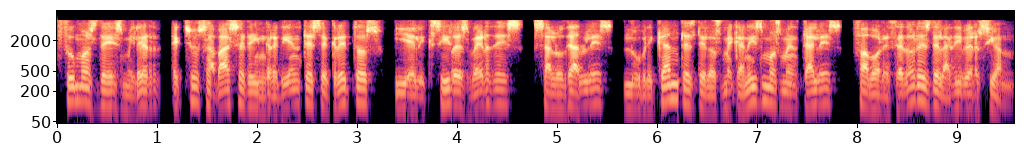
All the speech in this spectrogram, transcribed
zumos de Smiller, hechos a base de ingredientes secretos, y elixires verdes, saludables, lubricantes de los mecanismos mentales, favorecedores de la diversión.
